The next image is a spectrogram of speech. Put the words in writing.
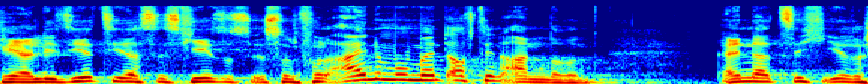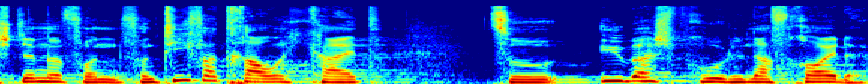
realisiert sie, dass es Jesus ist. Und von einem Moment auf den anderen ändert sich ihre Stimme von, von tiefer Traurigkeit zu übersprudelnder Freude.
